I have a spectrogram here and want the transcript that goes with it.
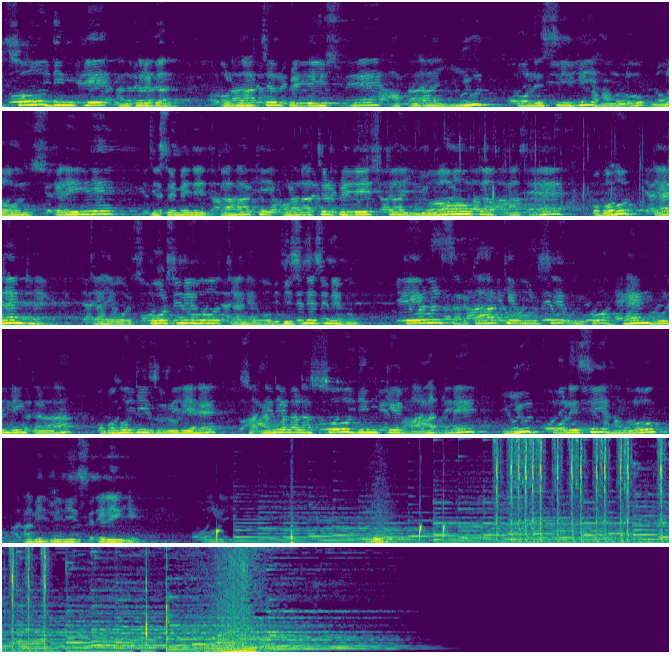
100 दिन के अंतर्गत अरुणाचल प्रदेश में अपना यूथ पॉलिसी भी हम लोग लॉन्च करेंगे। जैसे मैंने कहा कि अरुणाचल प्रदेश का युवाओं का पास में बहुत टैलेंट है, चाहे वो स्पोर्ट्स में हो, चाहे वो बिज़नेस में हो। केवल सरकार के ओर से उनको हैंड होल्डिंग करना बहुत ही ज़रूरी है। सो आने वाला सौ दिन के बाद में यूथ पॉलिसी हम लोग अभी रिलीज़ करेंगे। और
